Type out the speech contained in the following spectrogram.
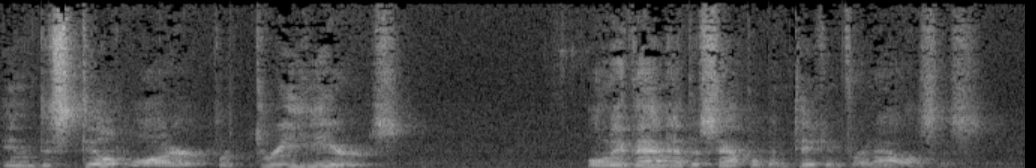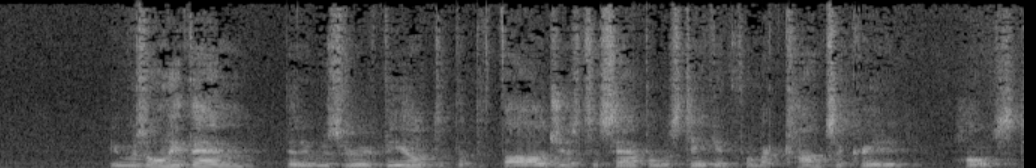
in distilled water for three years. Only then had the sample been taken for analysis. It was only then that it was revealed to the pathologist the sample was taken from a consecrated host.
